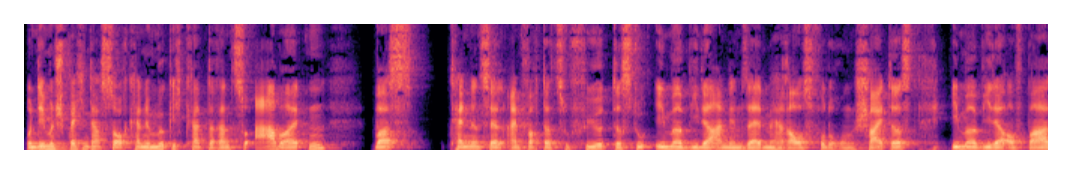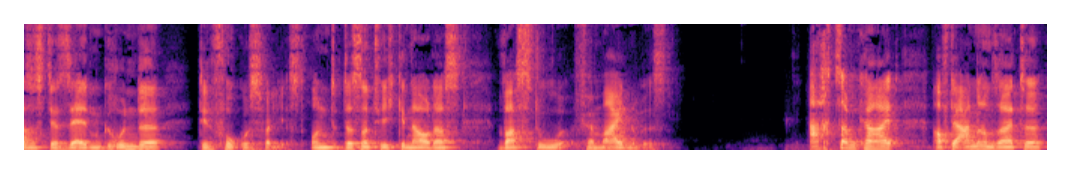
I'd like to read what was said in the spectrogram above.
und dementsprechend hast du auch keine Möglichkeit daran zu arbeiten, was tendenziell einfach dazu führt, dass du immer wieder an denselben Herausforderungen scheiterst, immer wieder auf Basis derselben Gründe den Fokus verlierst. Und das ist natürlich genau das, was du vermeiden willst. Achtsamkeit auf der anderen Seite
